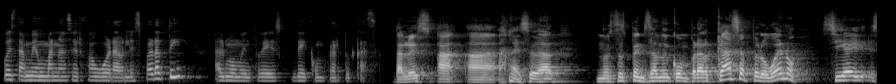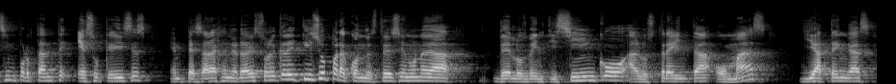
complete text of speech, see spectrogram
pues también van a ser favorables para ti al momento de, comprar tu casa. Tal vez a, esa edad no estás pensando en comprar casa, pero bueno, sí es importante eso que dices, empezar a generar historial crediticio para cuando estés en una edad de los 25 a los 30 o más, ya tengas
